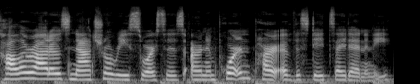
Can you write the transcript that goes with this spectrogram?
Colorado's natural resources are an important part of the state's identity.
